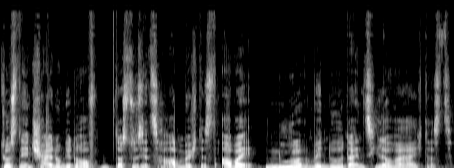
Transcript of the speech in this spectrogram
du hast eine Entscheidung getroffen, dass du es jetzt haben möchtest, aber nur, wenn du dein Ziel auch erreicht hast.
